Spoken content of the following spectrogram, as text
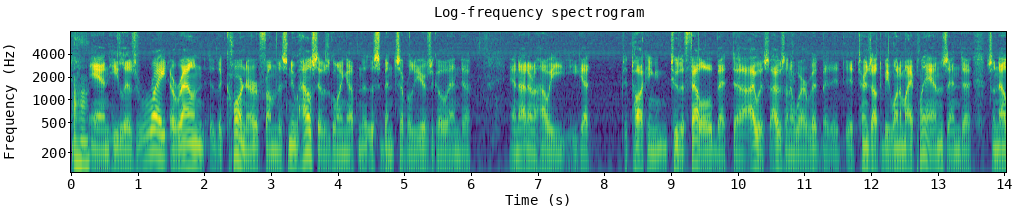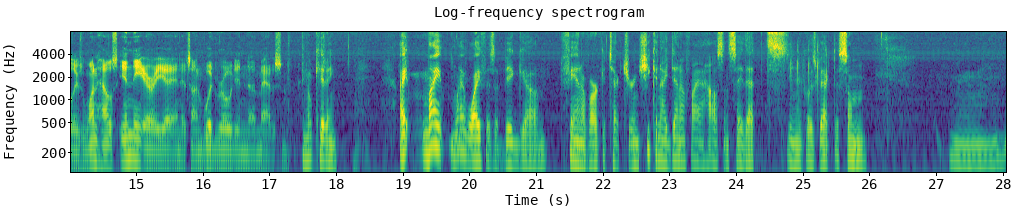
Uh-huh. and he lives right around the corner from this new house that was going up, and this has been several years ago, and uh, and I don't know how he, he got to talking to the fellow, but uh, I was I was unaware of it, but it, it turns out to be one of my plans, and uh, so now there's one house in the area, and it's on Wood Road in uh, Madison. No kidding. I my my wife is a big um, fan of architecture, and she can identify a house and say that's you know goes back to some mm,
